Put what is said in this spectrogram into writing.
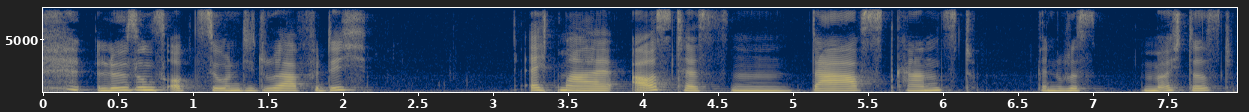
Lösungsoptionen, die du da für dich echt mal austesten darfst, kannst, wenn du das möchtest.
